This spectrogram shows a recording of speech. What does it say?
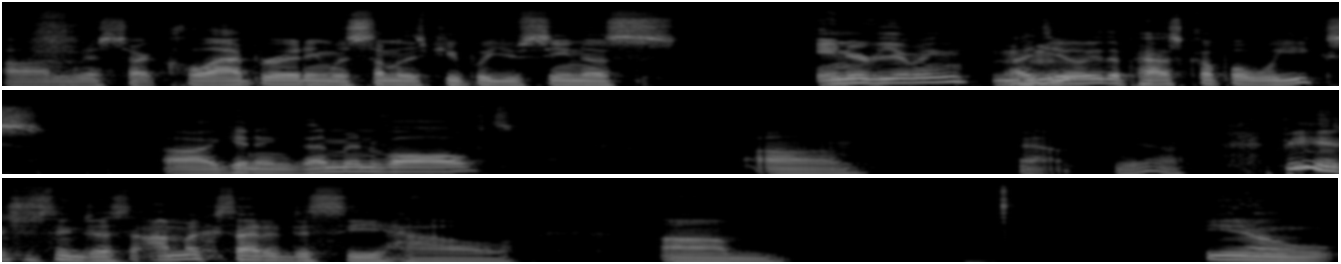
Um, I'm gonna start collaborating with some of these people you've seen us interviewing, Mhm. ideally the past couple weeks, uh, getting them involved. Um, Yeah. yeah, be interesting just i'm excited to see how um you know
